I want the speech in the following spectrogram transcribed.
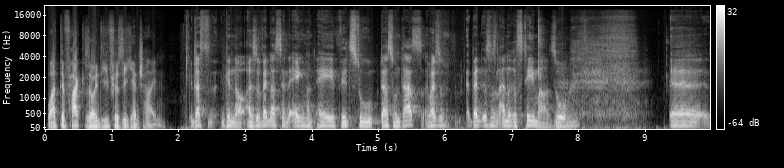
what the fuck, sollen die für sich entscheiden. Das, genau, also wenn das dann irgendwann, hey, willst du das und das, weißt du, dann ist das ein anderes Thema, so. Mhm. Äh,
